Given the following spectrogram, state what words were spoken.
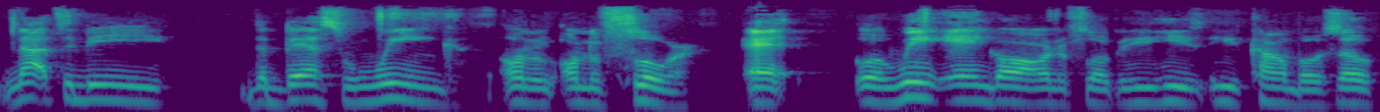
not to be the best wing on on the floor at or wing and guard on the floor because he, he's he's combo. So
